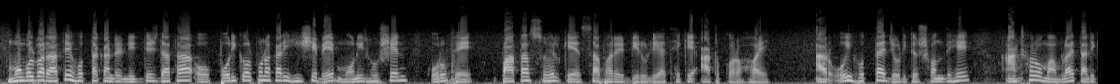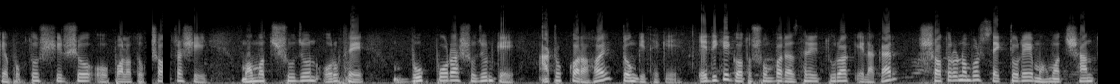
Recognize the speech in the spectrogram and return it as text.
মঙ্গলবার রাতে হত্যাকাণ্ডের নির্দেশদাতা ও পরিকল্পনাকারী হিসেবে মনির হোসেন ওরফে পাতা সোহেলকে সাভারের বিরুলিয়া থেকে আটক করা হয়। আর ওই হত্যায় জড়িত সন্দেহে আঠারো মামলায় তালিকাভুক্ত শীর্ষ ও পলাতক সন্ত্রাসী মোহাম্মদ সুজন ওরফে বুক পোড়া সুজনকে আটক করা হয় টঙ্গী থেকে। এদিকে গত সোমবার রাজধানীর তুরাক এলাকার সতেরো নম্বর সেক্টরে মোহাম্মদ শান্ত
